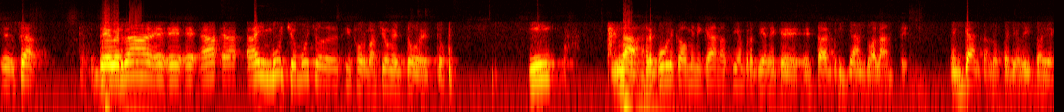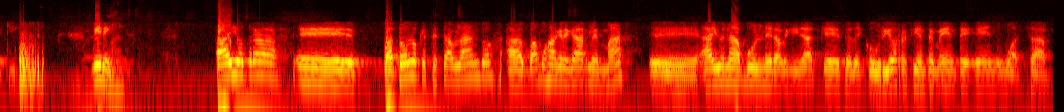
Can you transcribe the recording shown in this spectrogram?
Eh, o sea, de verdad eh, hay mucho, mucho de desinformación en todo esto. Y la República Dominicana siempre tiene que estar brillando adelante. Me encantan los periodistas de aquí. Miren, hay otra, eh, para todo lo que se está hablando, ah, vamos a agregarle más. Eh, hay una vulnerabilidad que se descubrió recientemente en WhatsApp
